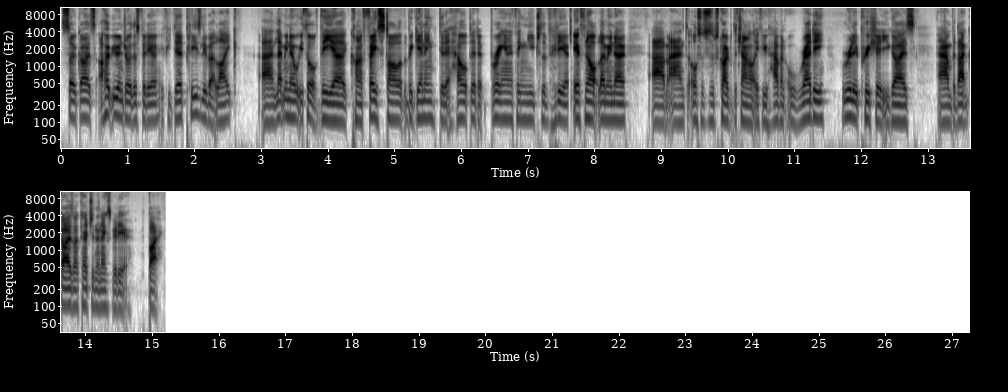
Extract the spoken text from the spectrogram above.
So, guys, I hope you enjoyed this video. If you did, please leave it a like. And let me know what you thought of the uh, kind of face style at the beginning. Did it help? Did it bring anything new to the video? If not, let me know. Um, and also subscribe to the channel if you haven't already. Really appreciate you guys. And with that, guys, I'll catch you in the next video. Bye.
